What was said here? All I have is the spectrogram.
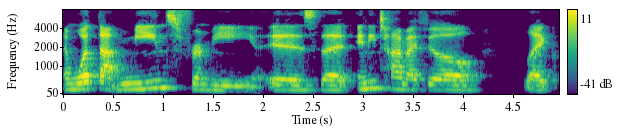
And what that means for me is that anytime I feel like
